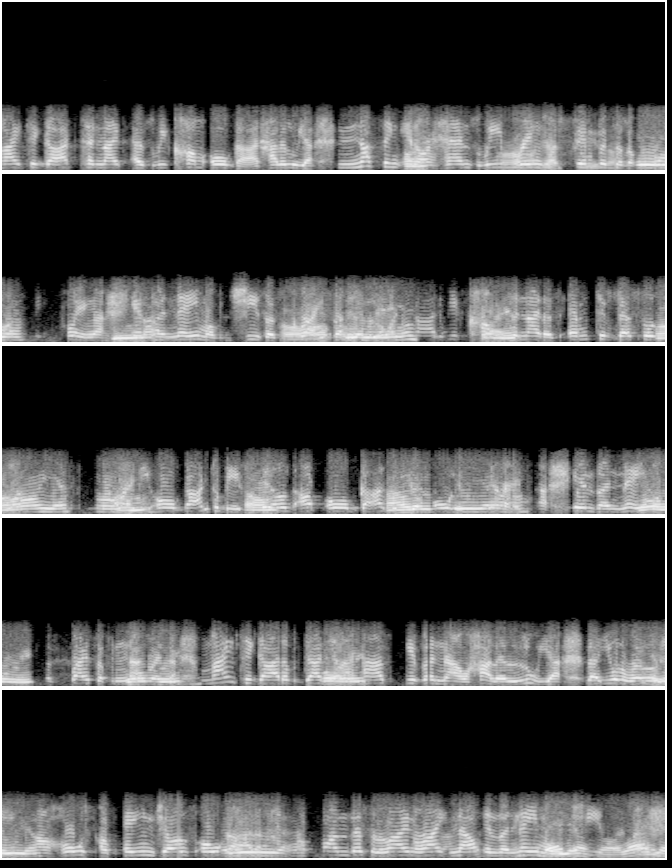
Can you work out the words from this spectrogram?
Mighty God, tonight as we come, oh God, hallelujah, nothing in our hands we Oh, bring but simply to the cross. Cling uh, in the name of Jesus Oh, Christ. Lord God, we come tonight as empty vessels. Lord, yes. ready, oh God, to be filled up, oh God, with your Holy Spirit. In the name of Jesus Christ of Nazareth. Mighty God of Daniel, I ask even now, hallelujah, that you'll release a host of angels, oh God, upon this line right now in the name of Jesus.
